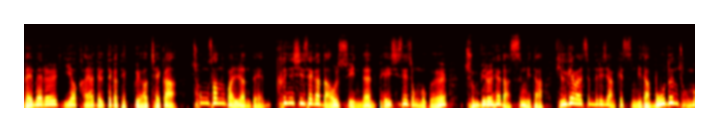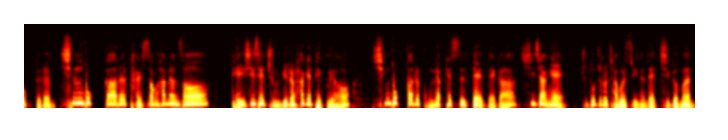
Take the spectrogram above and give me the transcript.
매매를 이어가야 될 때가 됐고요. 제가 총선 관련된 큰 시세가 나올 수 있는 대시세 종목을 준비를 해놨습니다. 길게 말씀드리지 않겠습니다. 모든 종목들은 신고가를 달성하면서 대시세 준비를 하게 되고요. 신고가를 공략했을 때 내가 시장에 주도주를 잡을 수 있는데 지금은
